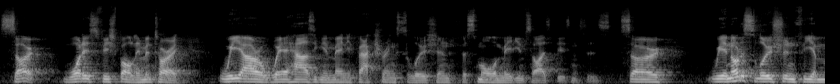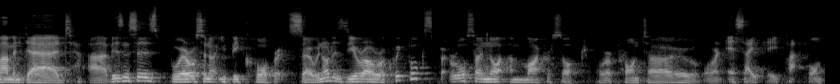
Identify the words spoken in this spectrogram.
So, what is Fishbowl Inventory? We are a warehousing and manufacturing solution for small and medium sized businesses. So, we are not a solution for your mum and dad uh, businesses, but we're also not your big corporates. So, we're not a Xero or a QuickBooks, but we're also not a Microsoft or a Pronto or an SAP platform.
